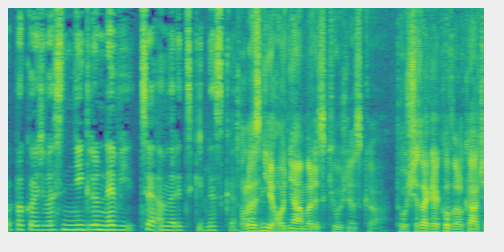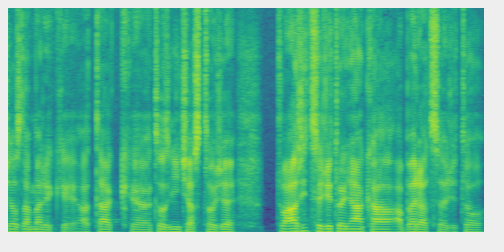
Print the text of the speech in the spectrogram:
opakuje, že vlastně nikdo neví, co je americký dneska. Tohle zní hodně americky už dneska. To už je tak jako velká část Ameriky a tak eh, to zní často, že tvářit se, že to je nějaká aberace, že to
